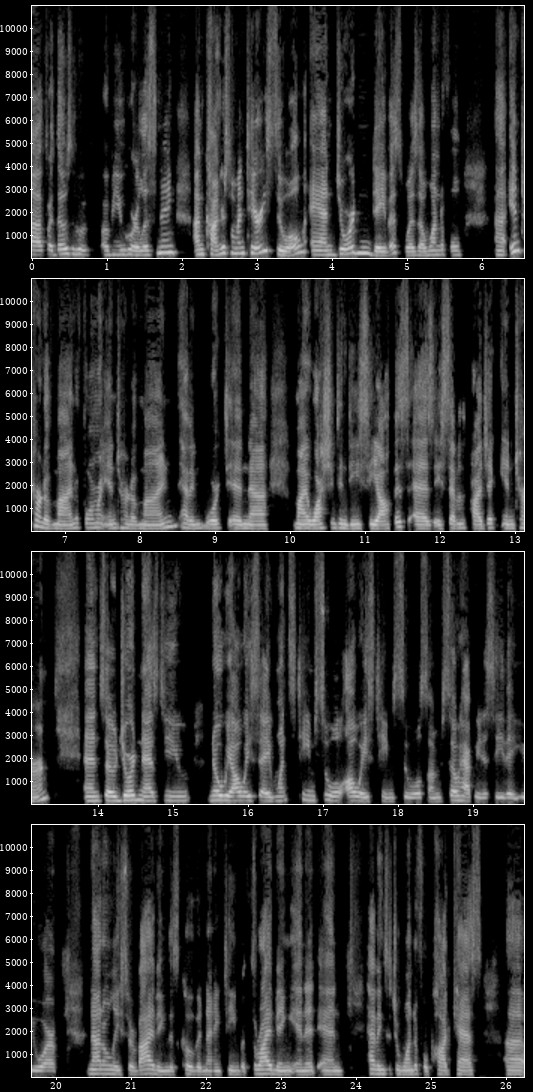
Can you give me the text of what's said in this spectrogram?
Uh, for those who, of you who are listening, I'm Congresswoman Terri Sewell, and Jordan Davis was a wonderful uh, intern of mine, a former intern of mine, having worked in uh, my Washington, D.C. office as a seventh project intern. And so, Jordan, as you know, we always say once Team Sewell, always Team Sewell. So I'm so happy to see that you are not only surviving this COVID 19, but thriving in it and having such a wonderful podcast uh,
